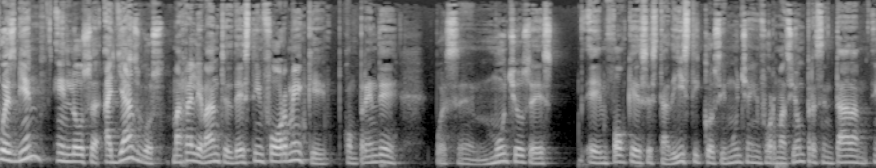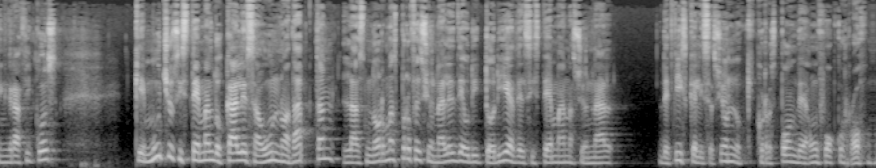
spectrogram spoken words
Pues bien, en los hallazgos más relevantes de este informe, que comprende pues, eh, muchos enfoques estadísticos y mucha información presentada en gráficos, que muchos sistemas locales aún no adaptan las normas profesionales de auditoría del Sistema Nacional de Fiscalización, lo que corresponde a un foco rojo.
